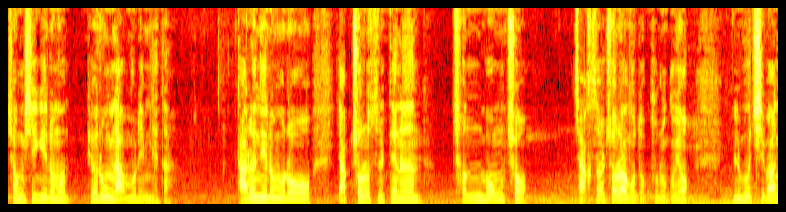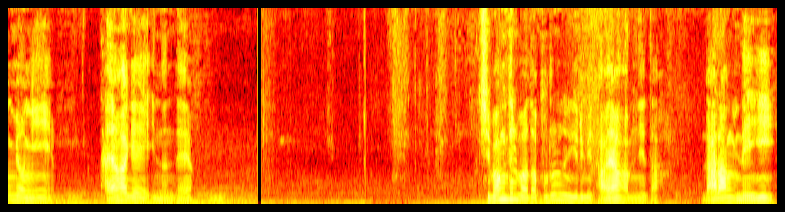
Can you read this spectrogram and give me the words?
정식 이름은 벼룩나물입니다. 다른 이름으로 약초로 쓸 때는 천봉초, 작설초라고도 부르고요. 일부 지방명이 다양하게 있는데 지방들마다 부르는 이름이 다양합니다. 나랑내이,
